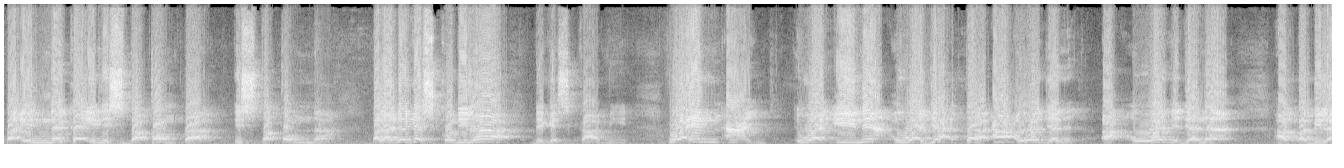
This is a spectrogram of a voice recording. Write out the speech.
fa innaka in istaqamta istaqamna. Pala deges ko dila? Deges kami. Wa in wa in wajata awajan awajana apabila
